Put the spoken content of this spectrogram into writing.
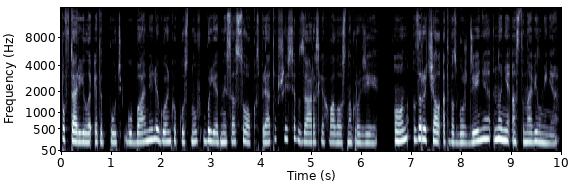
Повторила этот путь губами, легонько куснув бледный сосок, спрятавшийся в зарослях волос на груди. Он зарычал от возбуждения, но не остановил меня.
